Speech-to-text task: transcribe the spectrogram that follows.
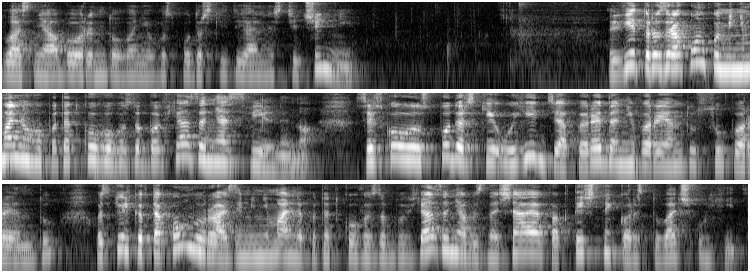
власні або орендовані в господарській діяльності, чи ні. Від розрахунку мінімального податкового зобов'язання звільнено. Сільськогосподарські угіддя передані в оренду, суборенду, оскільки в такому разі мінімальне податкове зобов'язання визначає фактичний користувач угідь.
